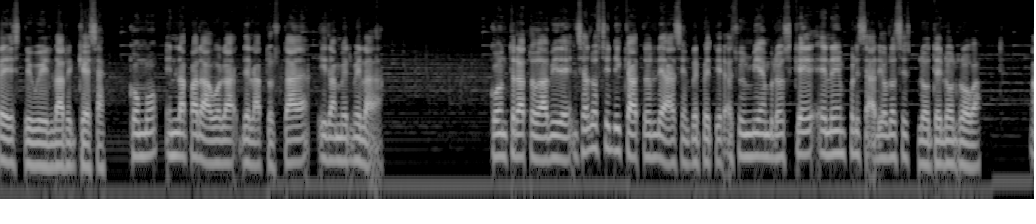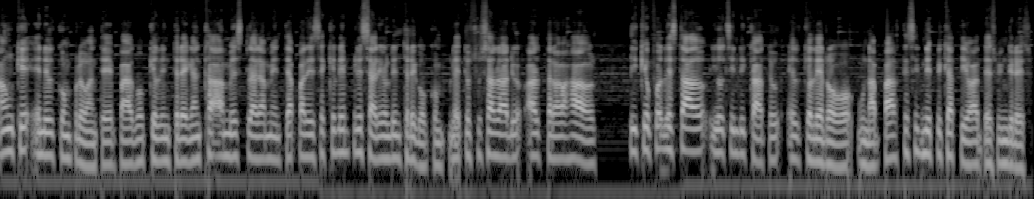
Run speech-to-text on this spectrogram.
redistribuir la riqueza, como en la parábola de la tostada y la mermelada. Contra toda evidencia, los sindicatos le hacen repetir a sus miembros que el empresario los explota y los roba, aunque en el comprobante de pago que le entregan cada mes claramente aparece que el empresario le entregó completo su salario al trabajador y que fue el Estado y el sindicato el que le robó una parte significativa de su ingreso.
